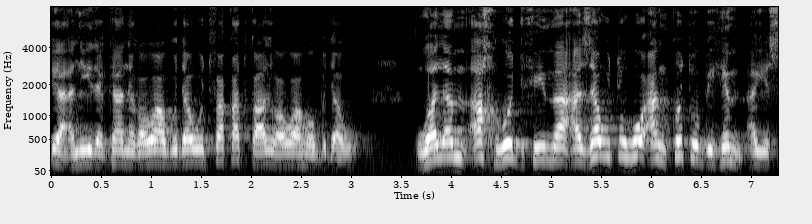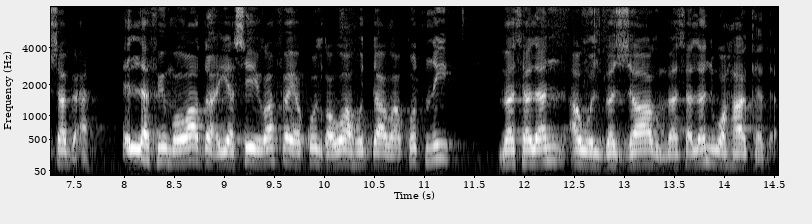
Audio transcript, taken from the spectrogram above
يعني إذا كان رواه أبو داود فقط قال رواه أبو داود. ولم أخرج فيما عزوته عن كتبهم. أي السبعة. إلا في مواضع يسيرة فيقول رواه الدار قطني. مثلا أو البزار مثلا وهكذا.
